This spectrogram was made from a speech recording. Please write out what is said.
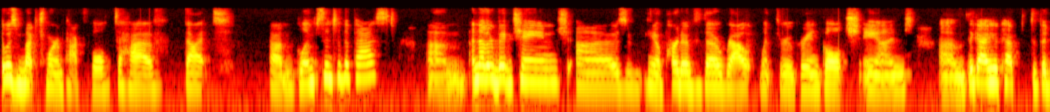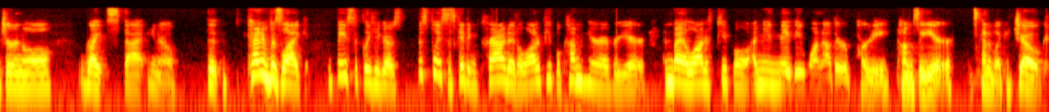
it was much more impactful to have that um, glimpse into the past um, another big change uh, was, you know, part of the route went through Grand Gulch, and um, the guy who kept the journal writes that, you know, that kind of was like, basically, he goes, This place is getting crowded. A lot of people come here every year. And by a lot of people, I mean maybe one other party comes a year. It's kind of like a joke.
